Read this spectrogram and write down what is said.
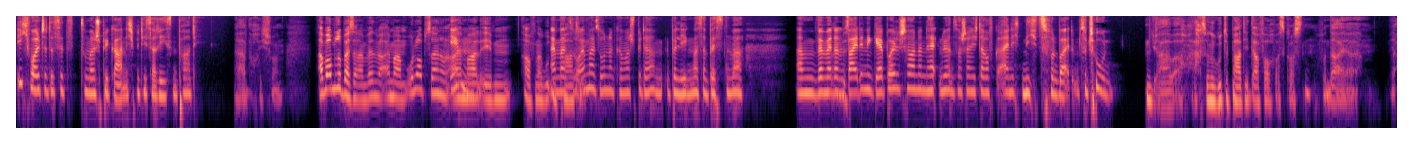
Ich wollte das jetzt zum Beispiel gar nicht mit dieser Riesenparty. Ja, doch, ich schon. Aber umso besser, dann werden wir einmal im Urlaub sein und Eben. einmal eben auf einer guten Einmal Party. so, einmal so, und dann können wir später überlegen, was am besten war. Ähm, wenn wir dann beide in den Geldbeutel schauen, dann hätten wir uns wahrscheinlich darauf geeinigt, nichts von beidem zu tun. Ja, aber ach, so eine gute Party darf auch was kosten. Von daher, ja.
